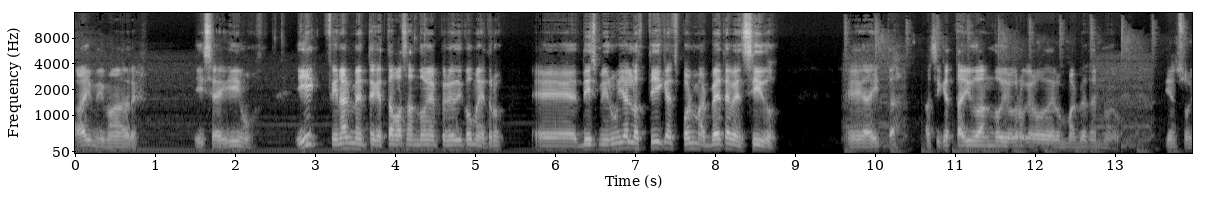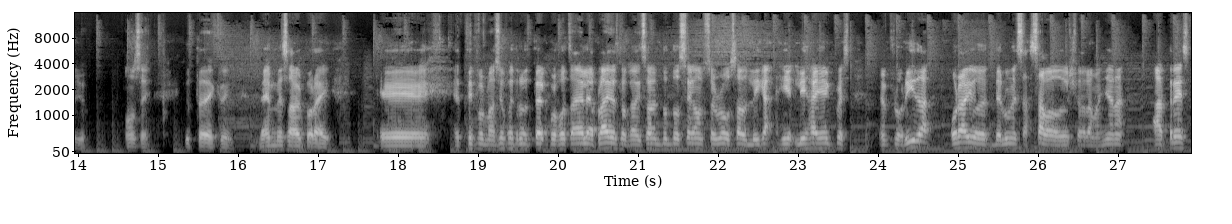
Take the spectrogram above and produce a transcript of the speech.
Ay, mi madre. Y seguimos. Y finalmente, ¿qué está pasando en el periódico Metro? disminuyen los tickets por malvete vencido. ahí está. Así que está ayudando, yo creo que lo de los malvetes nuevos. Pienso yo. No sé, ¿qué ustedes creen? Déjenme saber por ahí. Eh, esta información fue traducida por JL Appliance, localizado en 212 Once Road, South Lehigh Express, en Florida. Horario de, lunes a sábado, de 8 de la mañana a 3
